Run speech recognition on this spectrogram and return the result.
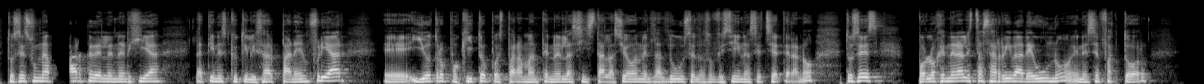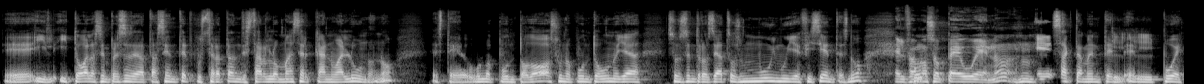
Entonces una parte de la energía la tienes que utilizar para enfriar eh, y otro poquito pues para mantener las instalaciones, las luces, las oficinas, etcétera, ¿no? Entonces, por lo general estás arriba de uno en ese factor eh, y, todas las empresas de data center pues tratan de estar lo más cercano al 1, ¿no? Este 1.2, 1.1 ya son centros de datos muy, muy eficientes, ¿no? El famoso PUE, ¿no? Exactamente, el, PUE.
